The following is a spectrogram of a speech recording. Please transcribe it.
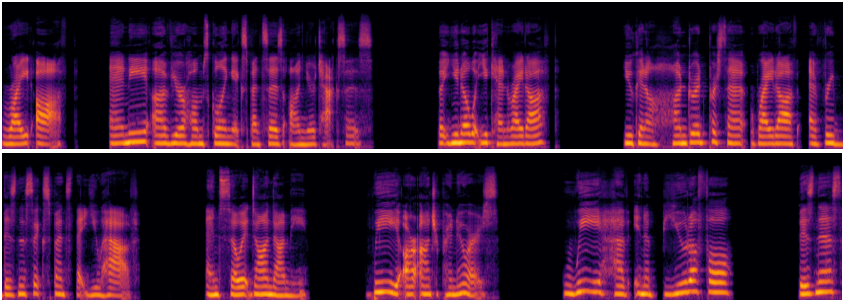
write off any of your homeschooling expenses on your taxes. But you know what you can write off? You can 100% write off every business expense that you have. And so it dawned on me we are entrepreneurs. We have in a beautiful business,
